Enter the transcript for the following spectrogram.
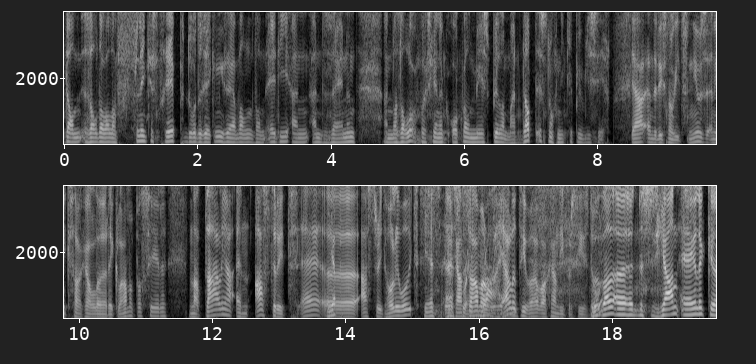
dan zal dat wel een flinke streep door de rekening zijn van, van Eddie en, en de zijnen. En dat zal ook waarschijnlijk ook wel meespelen, maar dat is nog niet gepubliceerd. Ja, en er is nog iets nieuws en ik zag al uh, reclame passeren. Natalia en Astrid, hè? Uh, Astrid Hollywood, yes, uh, gaan samen reality. Wat, wat, gaan die precies doen? Wel, dus ze gaan eigenlijk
